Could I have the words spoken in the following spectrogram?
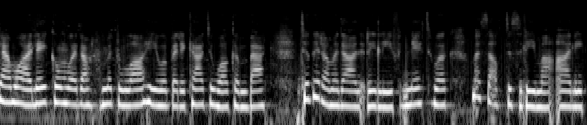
Assalamu alaikum wa rahmatullahi wa barakatuh. Welcome back to the Ramadan Relief Network. Myself, Taslima Ali,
